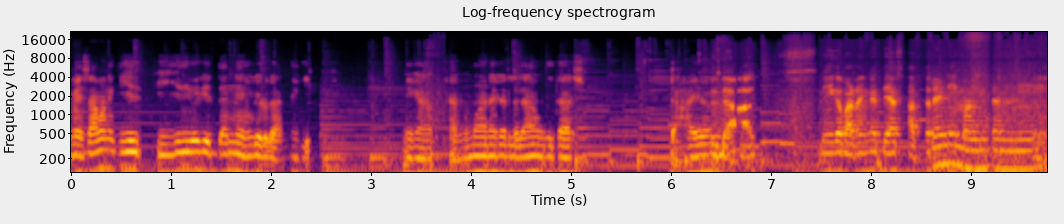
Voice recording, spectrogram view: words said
මේ සාමන කී කීරි වගේ දන්න එකට ගන්නකි මේක අනුමාන කරල දාම විදශ දහය. මේක පටන්ග දෙයක් අතරනේ මංහිතන්නේ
